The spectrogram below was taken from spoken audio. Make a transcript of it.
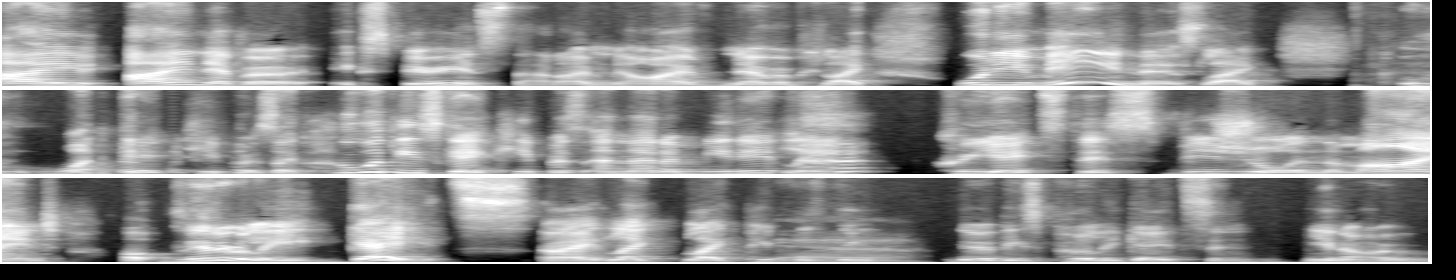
I I never experienced that. I'm I've never been like what do you mean? There's like what gatekeepers? Like who are these gatekeepers? And that immediately creates this visual in the mind of literally gates right? Like like people yeah. think there are these pearly gates in you know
